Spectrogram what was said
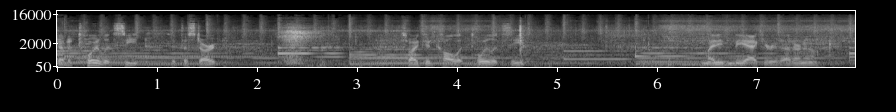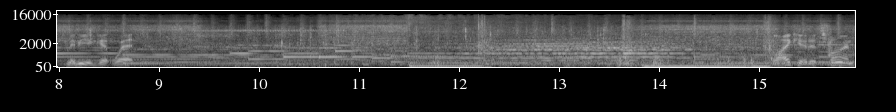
Got a toilet seat at the start. So I could call it toilet seat. Might even be accurate, I don't know. Maybe you get wet. I like it, it's fun.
